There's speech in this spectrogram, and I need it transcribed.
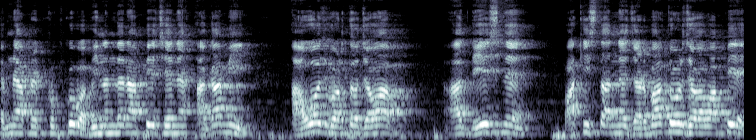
એમને આપણે ખૂબ ખૂબ અભિનંદન આપીએ છીએ અને આગામી આવો જ વળતો જવાબ આ દેશને, પાકિસ્તાનને જડબાતોડ જવાબ આપીએ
